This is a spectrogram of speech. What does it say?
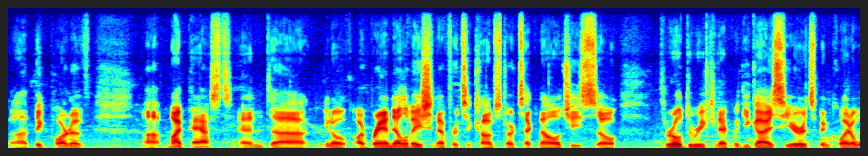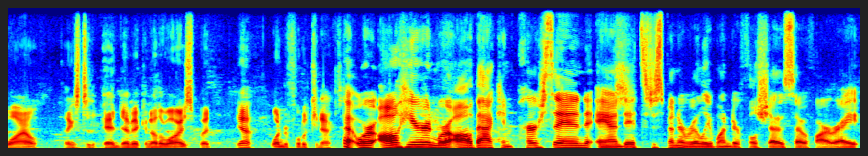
A uh, big part of uh, my past and uh, you know our brand elevation efforts at Comstar Technologies. So thrilled to reconnect with you guys here. It's been quite a while, thanks to the pandemic and otherwise. But yeah, wonderful to connect. Uh, we're all here and we're all back in person, and it's just been a really wonderful show so far, right?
